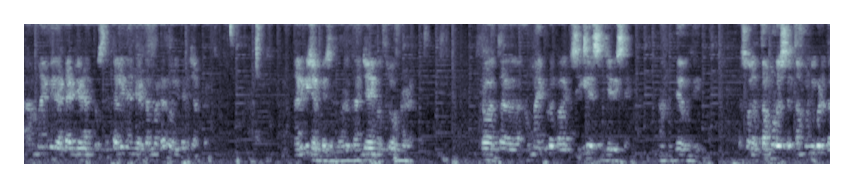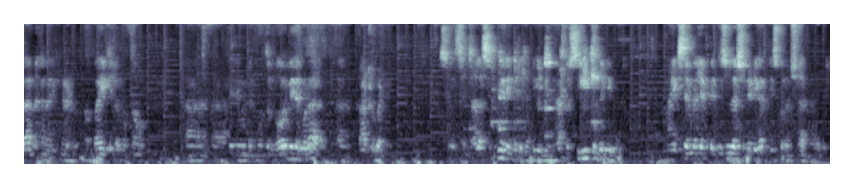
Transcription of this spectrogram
ఆ అమ్మాయి మీద అటాక్ చేయడానికి వస్తే తల్లిదండ్రులు అడ్డం పడ్డారు వాళ్ళు ఇద్దరు చంపాడు. దానికి చంపేశాడు. వాడు గంజాయి మత్తులో ఉన్నాడు. తర్వాత అమ్మాయి కూడా బాగా సీరియస్ ఇంజరీస్ అయింది నాకు ఇదే ఉంది. అసలు వాళ్ళ తమ్ముడు వస్తే తమ్ముడిని కూడా దారుణంగా నరికినాడు. అబ్బాయికి ఇలా మొత్తం ఏమంటారు మొత్తం నోరు మీద కూడా చాలా సివియర్ ఇంజరీస్ అండి నాకు సీ టు బిలీవ్ మా ఎక్స్ఎమ్మెల్యే పెద్ద సుదర్శన్ రెడ్డి గారు తీసుకొని వచ్చినారు నా దగ్గర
